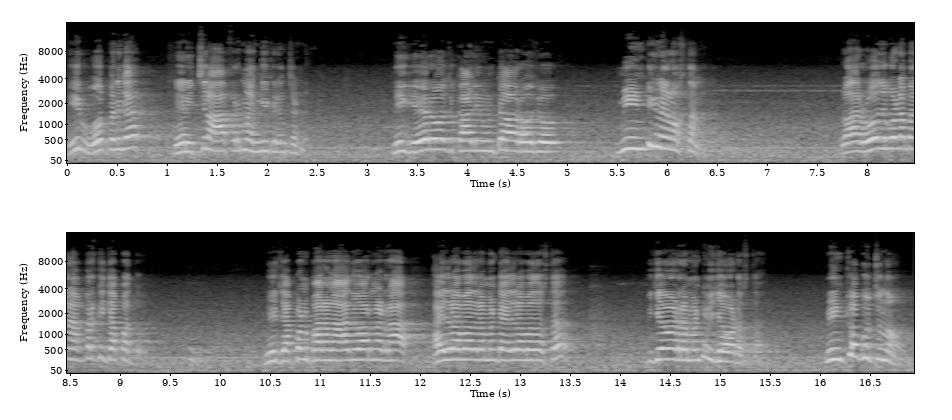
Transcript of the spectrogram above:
మీరు ఓపెన్గా నేను ఇచ్చిన ఆఫర్ని అంగీకరించండి. మీకు ఏ రోజు ఖాళీ ఉంటే ఆ రోజు మీ ఇంటికి నేను వస్తాను. ఆ రోజు కూడా మన ఎవ్వరికీ చెప్పొద్దు. మీరు చెప్పండి పలానా ఆదివారం నాడు రా హైదరాబాద్ రమ్మంటే హైదరాబాద్ వస్తా విజయవాడ రమ్మంటే విజయవాడ వస్తా. మీ ఇంట్లో కూర్చుందాం.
